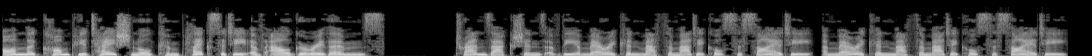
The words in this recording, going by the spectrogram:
On the computational complexity of algorithms. Transactions of the American Mathematical Society, American Mathematical Society,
